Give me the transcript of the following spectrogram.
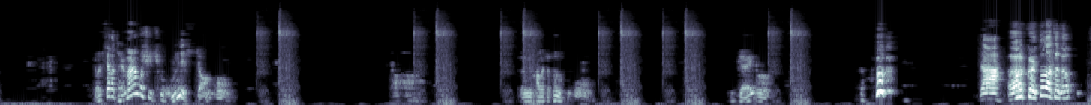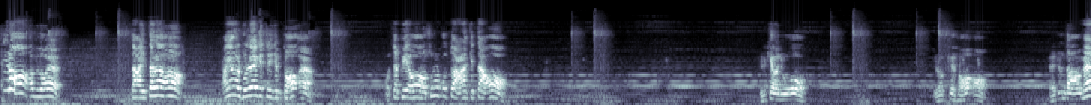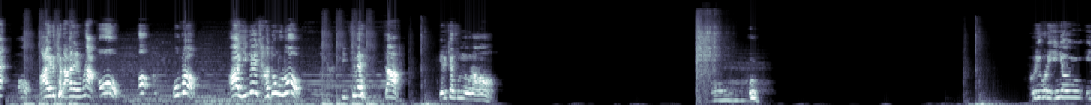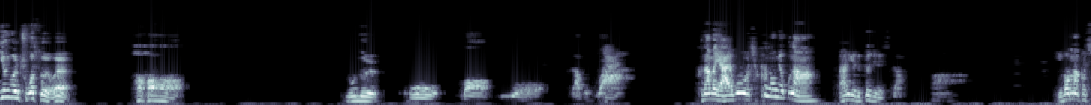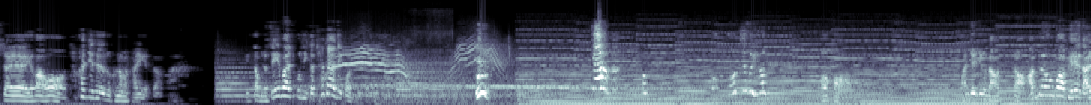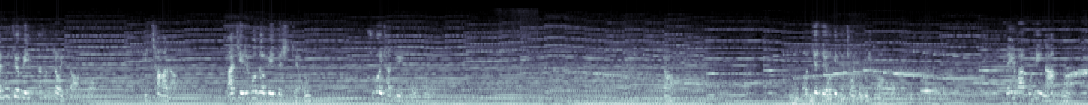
열쇠가 될 만한 것이 지금 없네, 진짜, 어. 여기 가봤자 소용없고. 오케이, 어. 자, 어, 그래, 또 나타나. 싫어! 하면서, 예. 자, 일단은, 어. 방향을 돌려야겠죠, 이제부터, 예. 어차피, 어, 숨을 곳도 안 했겠다, 어. 이렇게 해가지고, 어. 이렇게 해서, 어. 해준 다음에, 어, 아, 이렇게 막아내는구나! 오! 어! 오, 뭐야! 아, 이게 자동으로! 이 틈에, 자, 이렇게 숨는구나, 어. 오. 그리고 우리 인형, 인형은 죽었어요, 예. 하하. 눈을, 뭐, 라고, 와. 그나마 얘 알고 착한 놈이었구나. 라는 게 느껴지네, 진짜. 와. 이번만큼 진짜 얘, 얘가, 어, 착한 짓을 해서 그나마 다행이겠다. 와. 이따 보자. 세이브할 이따 찾아야 될 것 같아. 으! 야! 어, 어째서 이런, 어허. 완전 지금 나왔어. 자, 안면과 배에 날부트여 베이트 상처가 있어. 어. 비창하다. 마치 일본도 베이트 시체. 어. 수건이 잔뜩 있고. 어. 자. 어쨌든 여기 대체 어떤 곳인가? 어. 세이브할 곳이 있나? 어.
